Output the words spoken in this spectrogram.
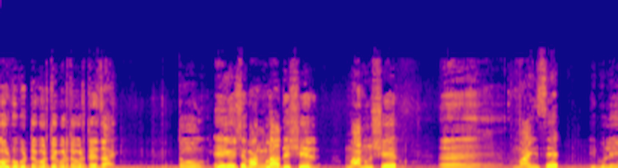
গল্প করতে করতে করতে করতে যায়। তো এই হয়েছে বাংলাদেশের মানুষের মাইন্ডসেট এগুলি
